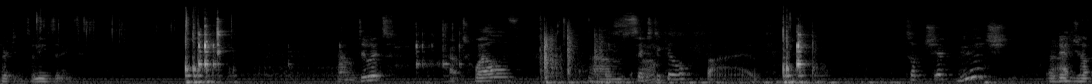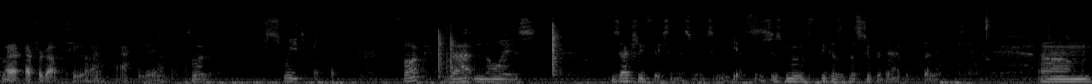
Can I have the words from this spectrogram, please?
13, so needs an 8. That'll do it. Got 12. Um, 6 to kill. Five. What's up, chick, bitch? Oh, did you have I, I forgot to uh, activate him. So sweet. Fuck that noise. He's actually facing this way too. Yes. It's just moved because of the stupid net. Then it. Um.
